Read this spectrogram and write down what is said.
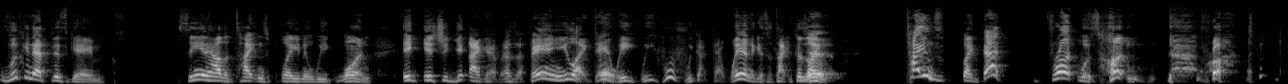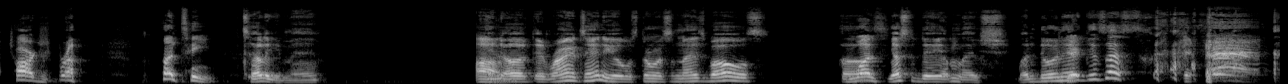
looking at this game, seeing how the Titans played in Week One, it, it should get like as a fan, you like, damn, we we woof, we got that win against the Titans because yeah. like Titans like that front was hunting, bro. Chargers, bro hunting. Telling you, man. Um, and, uh, and Ryan Tannehill was throwing some nice balls. Uh, was yesterday. I'm like, Shh, wasn't doing that against us.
